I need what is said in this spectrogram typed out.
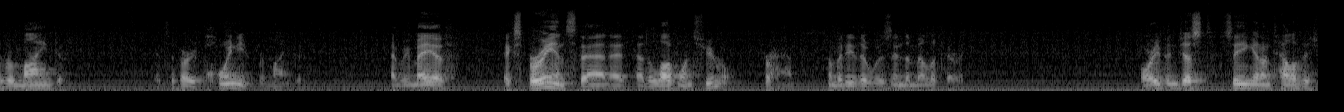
reminder. It's a very poignant reminder. And we may have experienced that at, at a loved one's funeral, perhaps. Somebody that was in the military. Or even just seeing it on television.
